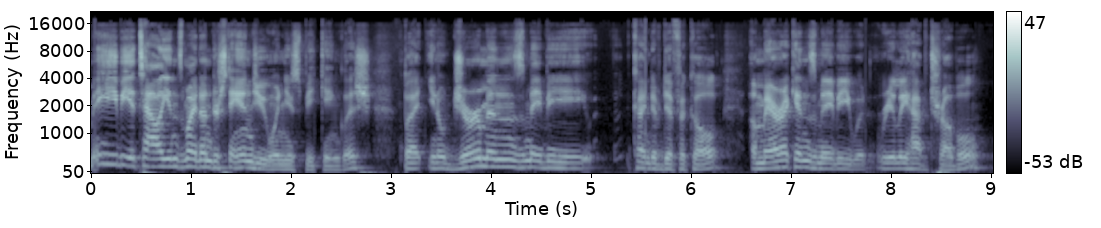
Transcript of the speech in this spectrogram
Maybe Italians might understand you when you speak English, but you know, Germans may be kind of difficult. Americans maybe would really have trouble.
